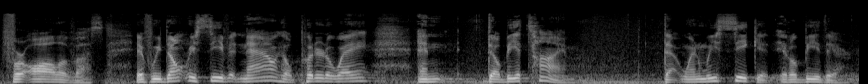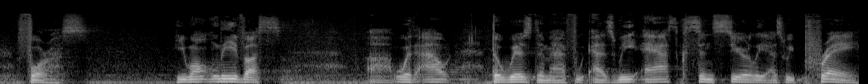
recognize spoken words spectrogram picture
for all of us. If we don't receive it now, He'll put it away, and there'll be a time that when we seek it, it'll be there for us. He won't leave us uh, without the wisdom as we ask sincerely, as we pray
